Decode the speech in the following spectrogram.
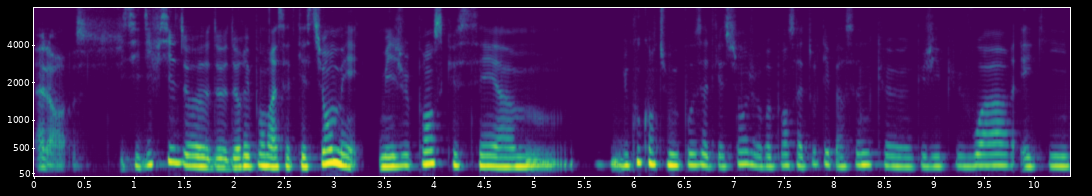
alors c'est difficile de, de, répondre à cette question, mais, mais je pense que c'est... Euh, du coup, quand tu me poses cette question, je repense à toutes les personnes que, que j'ai pu voir et qui,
